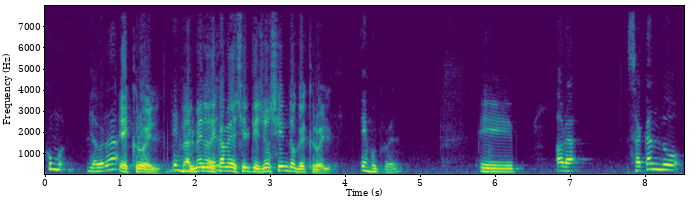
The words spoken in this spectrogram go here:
como, la verdad... Es cruel. Al menos déjame decir que yo siento que es cruel. Es muy cruel. Eh, ahora, sacando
